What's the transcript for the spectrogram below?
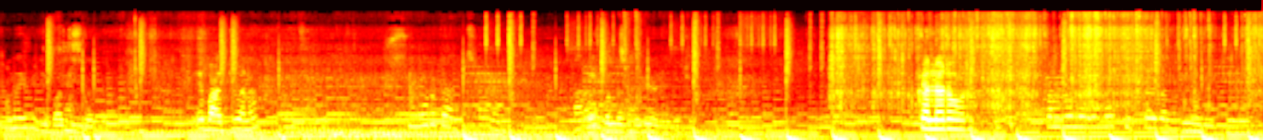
और ये भी देखते ये बाजू है ना सूट का अच्छा है कलर कलर और कलर ना कलर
